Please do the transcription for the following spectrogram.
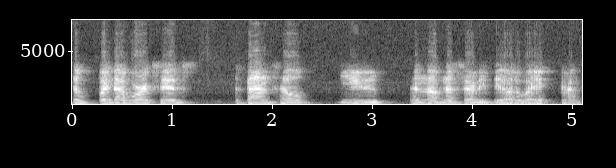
the way that works is the fans help you and not necessarily the other way around.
